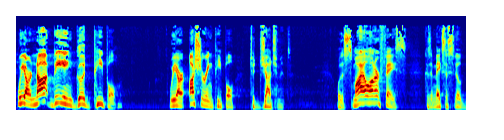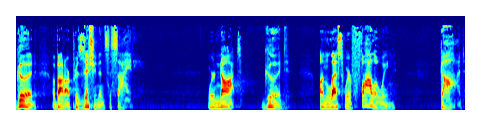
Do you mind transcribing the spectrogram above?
we are not being good people. We are ushering people to judgment with a smile on our face because it makes us feel good about our position in society. We're not good unless we're following God.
